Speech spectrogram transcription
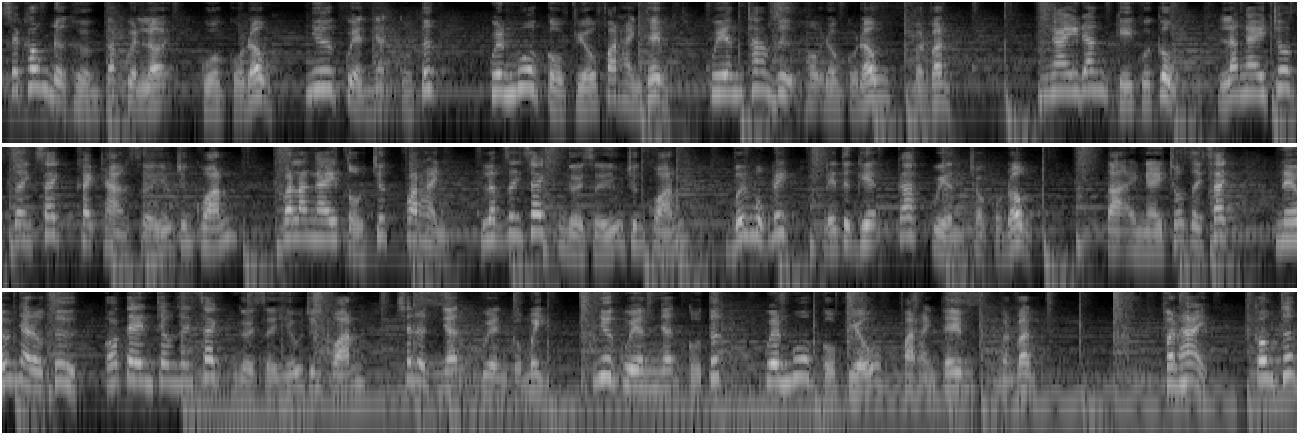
sẽ không được hưởng các quyền lợi của cổ đông như quyền nhận cổ tức, quyền mua cổ phiếu phát hành thêm, quyền tham dự hội đồng cổ đông, vân vân. Ngày đăng ký cuối cùng là ngày chốt danh sách khách hàng sở hữu chứng khoán và là ngày tổ chức phát hành lập danh sách người sở hữu chứng khoán với mục đích để thực hiện các quyền cho cổ đông. Tại ngày chốt danh sách, nếu nhà đầu tư có tên trong danh sách người sở hữu chứng khoán sẽ được nhận quyền của mình như quyền nhận cổ tức, quyền mua cổ phiếu, phát hành thêm, vân vân. Phần 2. Công thức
